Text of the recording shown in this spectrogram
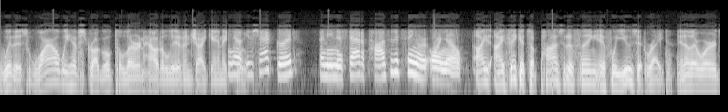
with us while we have struggled to learn how to live in gigantic now, groups. Now, is that good? I mean, is that a positive thing or, or no? I, I think it's a positive thing if we use it right. In other words,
